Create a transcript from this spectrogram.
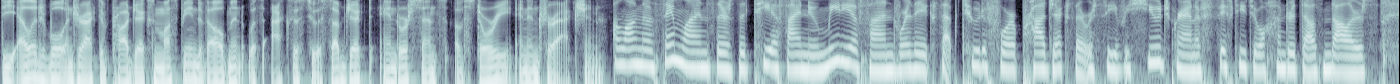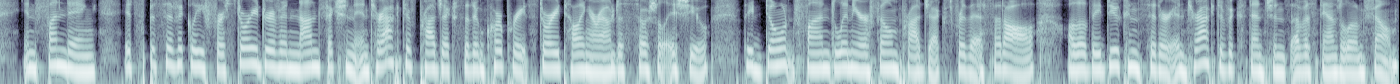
The eligible interactive projects must be in development with access to a subject and or sense of story and interaction. Along those same lines, there's the TFI New Media Fund, where they accept two to four projects that receive a huge grant of fifty to hundred thousand dollars in funding. It's specifically for story-driven, nonfiction, interactive projects that incorporate storytelling around a social issue. They don't fund linear film projects for this at all, although they do consider interactive extensions of a standalone film.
